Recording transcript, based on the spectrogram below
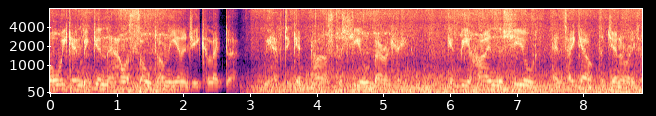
Before we can begin our assault on the energy collector, we have to get past the shield barricade. Get behind the shield and take out the generator.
